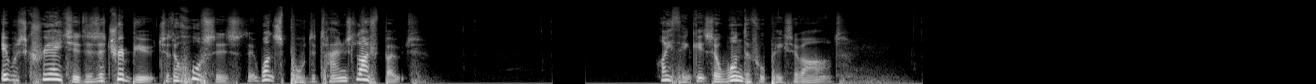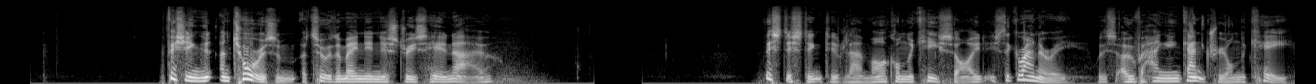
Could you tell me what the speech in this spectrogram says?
It was created as a tribute to the horses that once pulled the town's lifeboat. I think it's a wonderful piece of art. Fishing and tourism are two of the main industries here now. This distinctive landmark on the quayside is the granary with its overhanging gantry on the quay,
